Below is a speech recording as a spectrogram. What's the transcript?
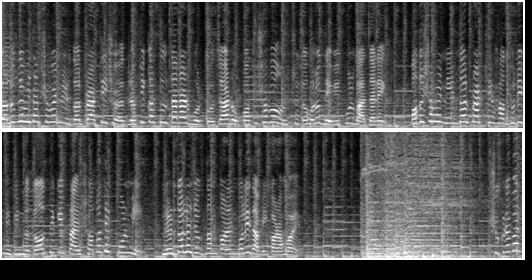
জলঙ্গি বিধানসভার নির্দল প্রার্থী সৈয়দ রফিকা সুলতানার ভোট প্রচার ও পথসভা অনুষ্ঠিত হল দেবীপুর বাজারে। পথসভায় নির্দল প্রার্থীর হাত ধরে বিভিন্ন দল থেকে প্রায় শতাধিক কর্মী নির্দলে যোগদান করেন বলে দাবি করা হয়। শুক্রবার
